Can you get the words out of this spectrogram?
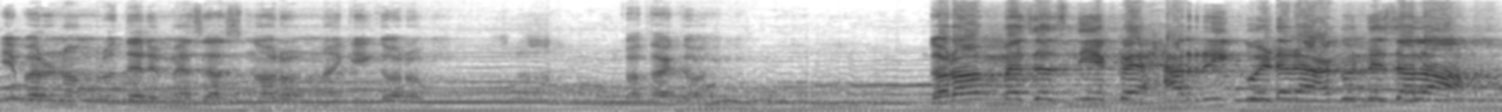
এবার নমরুদের মেজাজ নরম নাকি গরম? কথা গরম মেজাজ নিয়ে কয় হাররি কইডারে আগুনে জ্বালা।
